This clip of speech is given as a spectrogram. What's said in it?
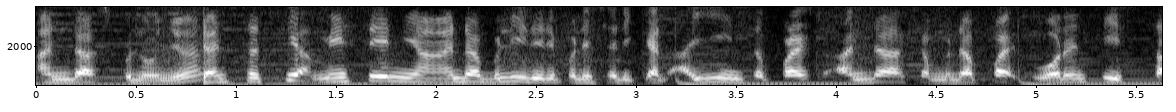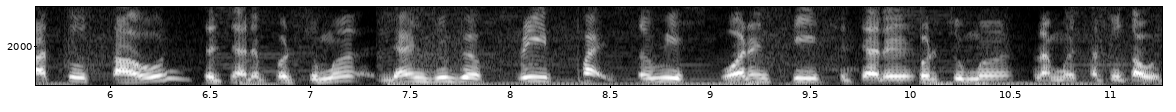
anda sepenuhnya dan setiap mesin yang anda beli daripada syarikat IE Enterprise anda akan mendapat waranti 1 tahun secara percuma dan juga free part service waranti secara percuma selama 1 tahun.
